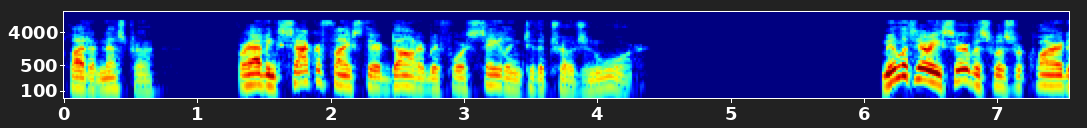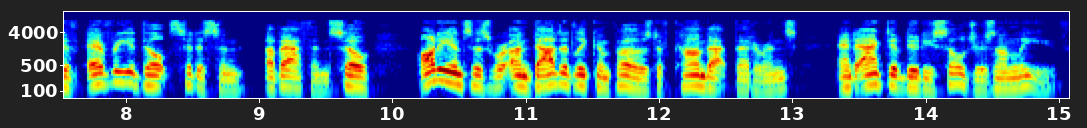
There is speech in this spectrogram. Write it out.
Clytemnestra, for having sacrificed their daughter before sailing to the Trojan War. Military service was required of every adult citizen of Athens, so audiences were undoubtedly composed of combat veterans and active duty soldiers on leave.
